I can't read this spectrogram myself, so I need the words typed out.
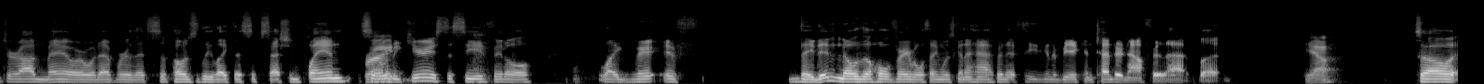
Jerod Mayo or whatever that's supposedly like the succession plan. So I'd be curious to see if it'll like if they didn't know the whole Vrabel thing was going to happen if he's going to be a contender now for that. But Yeah. So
